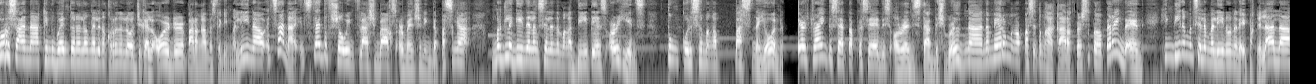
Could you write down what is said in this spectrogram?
Siguro sana, kinwento na lang nila ng chronological order para nga mas naging malinaw and sana, instead of showing flashbacks or mentioning the past nga, maglagay na lang sila ng mga details or hints tungkol sa mga past na yon. They're trying to set up kasi this already established world na na merong mga past itong mga characters ito pero in the end, hindi naman sila malino na naipakilala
